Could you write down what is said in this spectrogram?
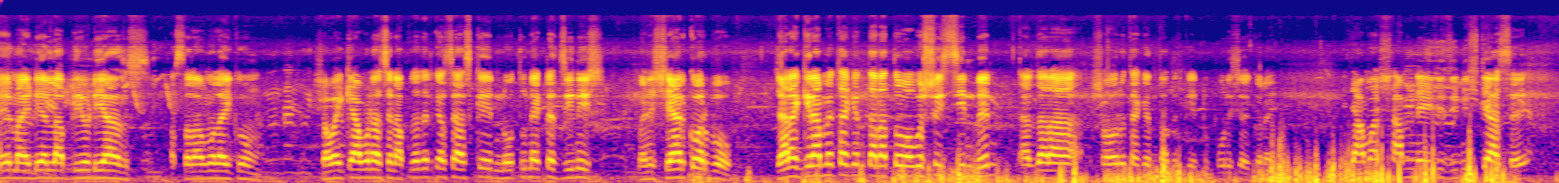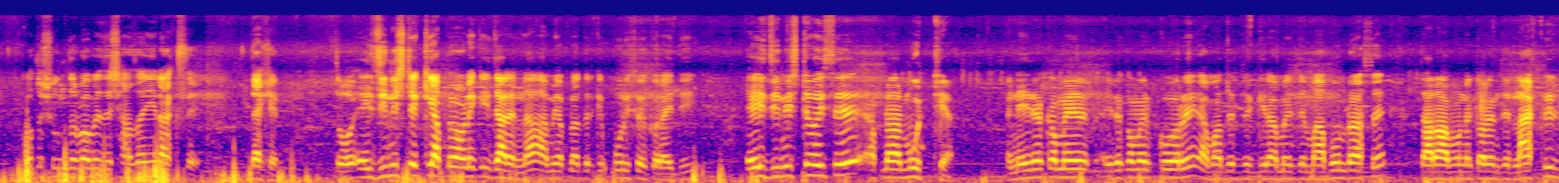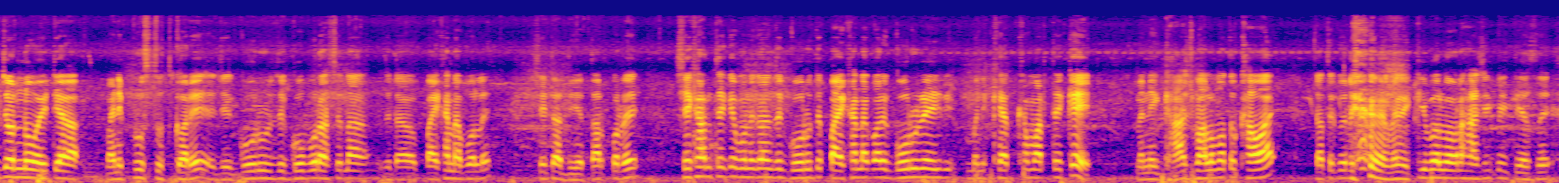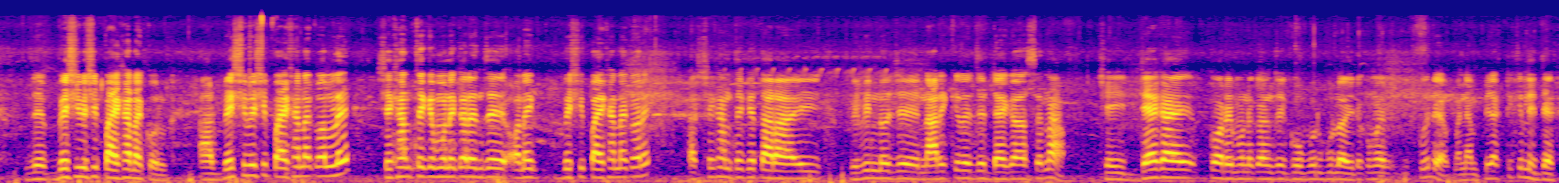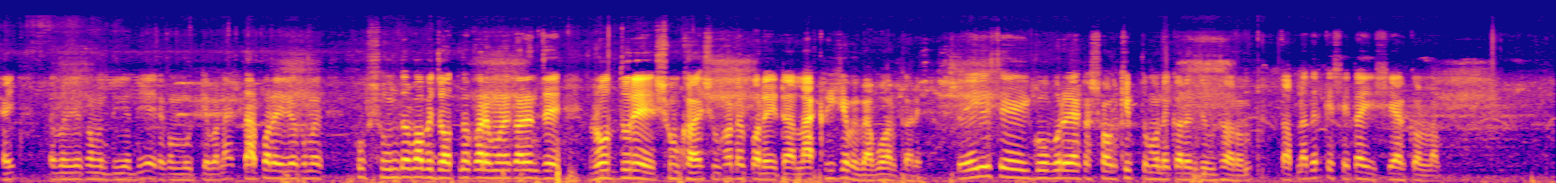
এই my dear lovely audience আসসালামু আলাইকুম। সবাই কেমন আছেন? আপনাদের কাছে আজকে নতুন একটা জিনিস মানে শেয়ার করব। যারা গ্রামে থাকেন, তারা তো অবশ্যই চিনবেন, আর যারা শহরে থাকেন, তাদেরকে একটু পরিচয় করাই। এই যে আমার সামনে এই যে জিনিসটা আছে, কত সুন্দরভাবে যে সাজাইয়ে রাখছে, দেখেন। তো এই জিনিসটা কি আপনারা অনেকেই জানেন না, আমি আপনাদেরকে পরিচয় করাই দিই। এই জিনিসটা হয়েছে আপনার মুঠিয়া। মানে এই রকমের এই রকমের করে আমাদের যে গ্রামের যে মা বোনরা আছে তারা মনে করেন যে লাকড়ির জন্য এটা মানে প্রস্তুত করে, যে গরুর যে গোবর আছে না, যেটা পায়খানা বলে, সেটা দিয়ে। তারপরে সেখান থেকে মনে করেন যে গরুতে পায়খানা করে, গরুর এই মানে ক্ষেত খামার থেকে মানে ঘাস ভালো মতো খাওয়ায়, যাতে করে মানে কি বলব, আমরা হাসি পেতে আছে, যে বেশি বেশি পায়খানা করুক। আর বেশি বেশি পায়খানা করলে সেখান থেকে মনে করেন যে অনেক বেশি পায়খানা করে, আর সেখান থেকে তারা এই বিভিন্ন যে নারিকেলের যে ড্যাগা আছে না সেই দেখায় করে মনে করেন যে গোবরগুলো এরকমের করে মানে আমি প্র্যাকটিক্যালি দেখাই, তারপরে এরকমের দিয়ে দিয়ে এরকম মূর্তি বানায়। তারপরে এরকমের খুব সুন্দরভাবে যত্ন করে মনে করেন যে রোদ্দুরে শুকায়, শুকানোর পরে এটা লাকড়ি হিসেবে ব্যবহার করে। তো এই হচ্ছে এই গোবরের একটা সংক্ষিপ্ত মনে করেন যে উদাহরণ। তো আপনাদেরকে সেটাই শেয়ার করলাম।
